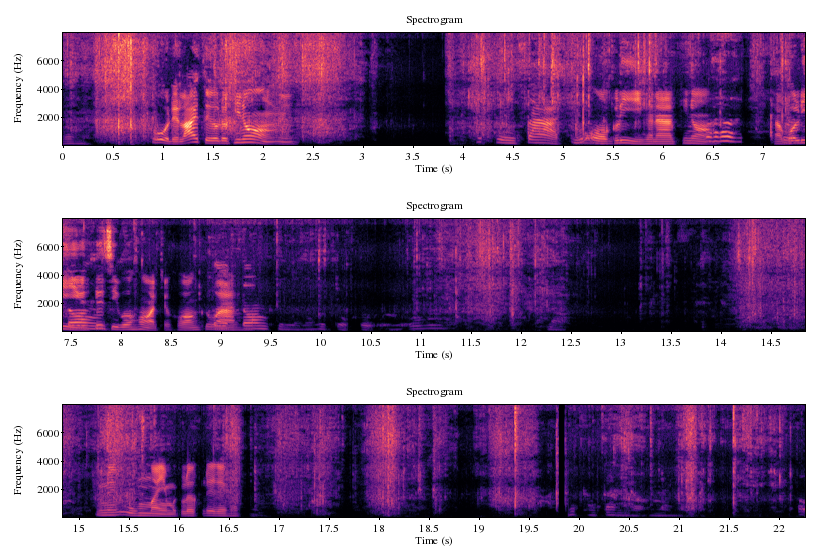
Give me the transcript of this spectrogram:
เด้อ โอ้เดี๋ยวไล่เติบเลยพี่น้องนี่คิดถึงศาสตร์ลูกออกลี่ขนาดพี่น้องเออถ้าบ่ลี่ก็คือสีบ่หอดเจ้าของคือว่าเปิดต้องขึ้นแล้วให้จบเออโอ้ยน่ะนี่อุ้มใหม่มักเลิกได้เลยครับเฮ็ดเขากันดอกมันโอ้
